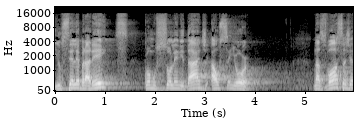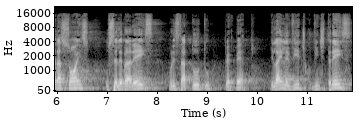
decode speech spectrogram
e o celebrareis como solenidade ao Senhor. Nas vossas gerações o celebrareis por estatuto perpétuo. E lá em Levítico 23,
